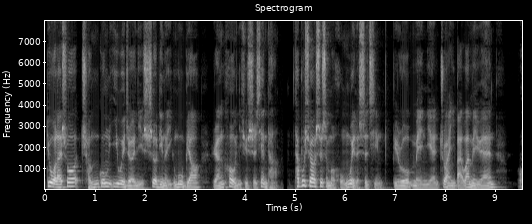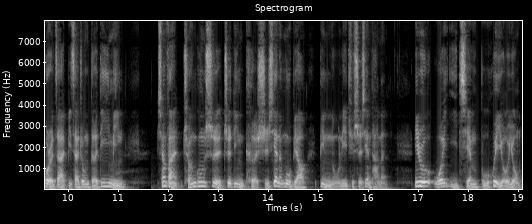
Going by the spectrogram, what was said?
对我来说，成功意味着你设定了一个目标，然后你去实现它。它不需要是什么宏伟的事情，比如每年赚一百万美元。或者在比赛中得第一名。相反，成功是制定可实现的目标，并努力去实现它们。例如，我以前不会游泳，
